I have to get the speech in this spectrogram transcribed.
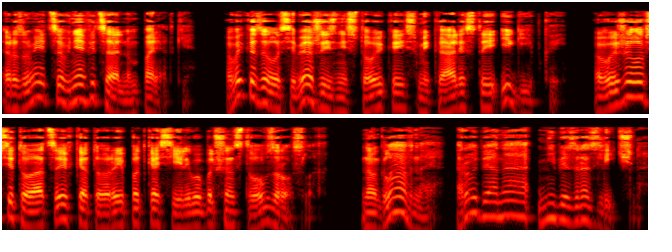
разумеется, в неофициальном порядке. Выказала себя жизнестойкой, смекалистой и гибкой. Выжила в ситуациях, которые подкосили бы большинство взрослых. Но главное, Робби она не безразлична.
